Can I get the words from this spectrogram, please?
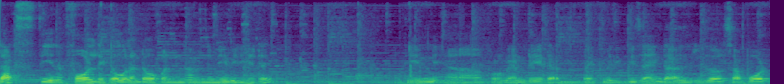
ලටස් තියෙන ෆෝල් එක ඔගලන්ට ඕපන් නන්න මේ විදිහට. තියන්නේ පෝගන්ට බැක්මදි ඩිසයින් රිසෝල් සපෝට්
